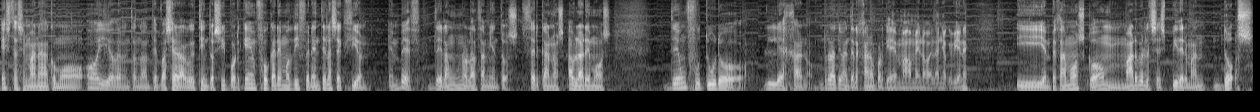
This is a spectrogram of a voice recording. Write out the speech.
Esta semana, como hoy adelantando antes, va a ser algo distinto, sí, porque enfocaremos diferente la sección. En vez de unos lanzamientos cercanos, hablaremos de un futuro lejano, relativamente lejano, porque más o menos el año que viene. Y empezamos con Marvel's Spider-Man 2.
